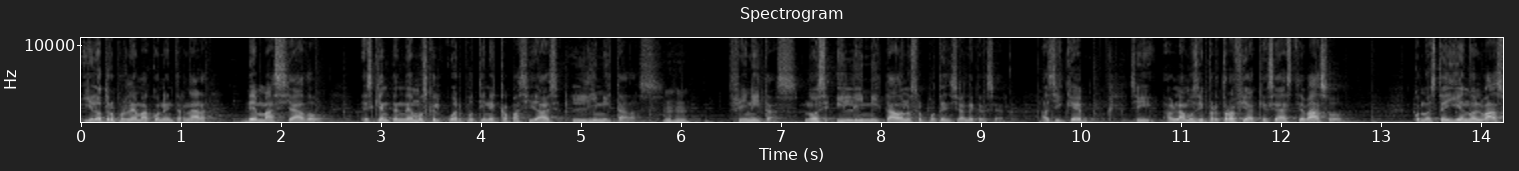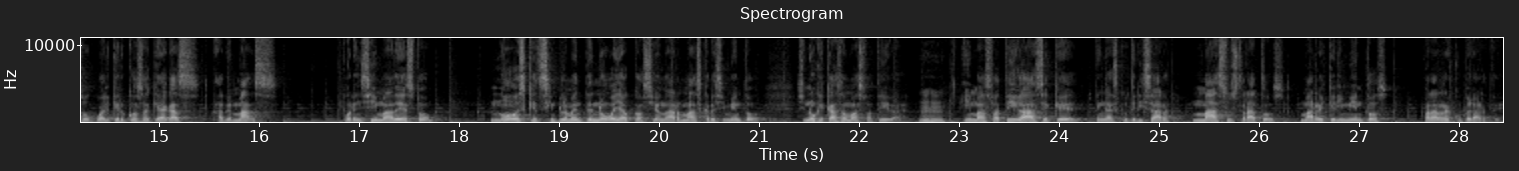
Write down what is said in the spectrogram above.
Y el otro problema con entrenar demasiado es que entendemos que el cuerpo tiene capacidades limitadas, finitas. No es ilimitado nuestro potencial de crecer. Así que si hablamos de hipertrofia, que sea este vaso, cuando esté lleno el vaso, cualquier cosa que hagas además, por encima de esto, no es que simplemente no vaya a ocasionar más crecimiento, sino que causa más fatiga. Y más fatiga hace que tengas que utilizar más sustratos, más requerimientos para recuperarte.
